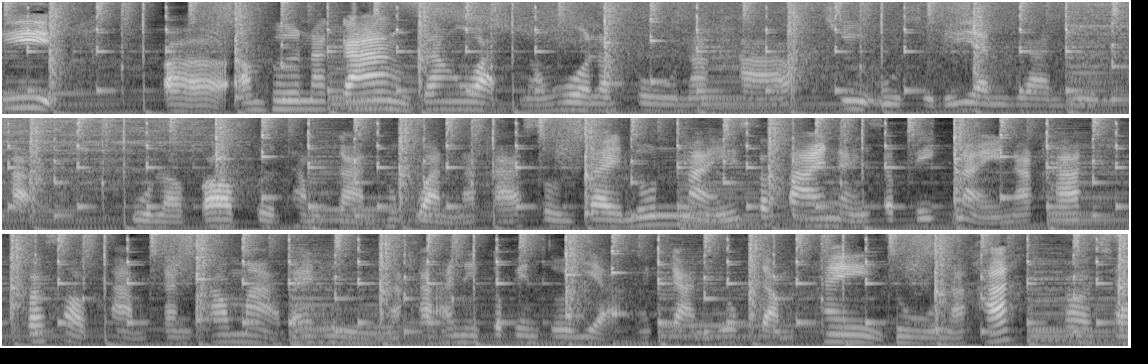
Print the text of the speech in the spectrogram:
ที่เอ่ออำเภอนากลางจังหวัดหนองบัวลำพูนะคะ ชื่ออู่สุริยันยานยนต์ค่ะ อู่เราก็เปิดทำการทุกวันนะคะ สนใจรุ่นไหนสไตล์ไหนสเปคไหนนะคะ ก็สอบถามกันเข้ามาได้เลยนะคะ อันนี้ก็เป็นตัวอย่างในการยกดำให้ดูนะคะ ก็ใช้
